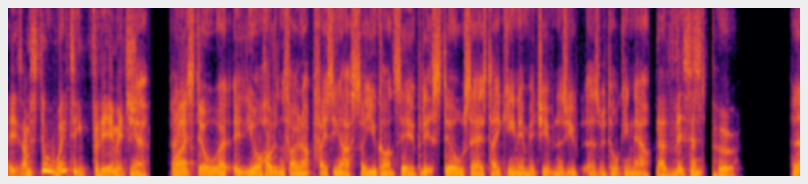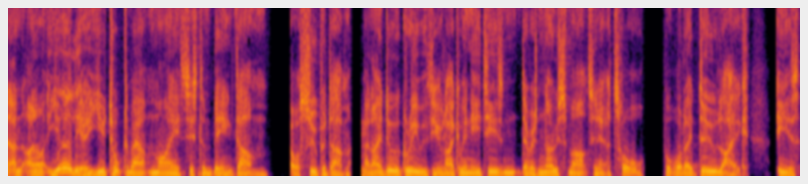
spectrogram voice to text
It's, I'm still waiting for the image. Yeah. And Right. it's still, uh, you're holding the phone up facing us, so you can't see it, but it still says taking an image even as you as we're talking now. Now this is poor. And, and, and earlier you talked about my system being dumb or super dumb, Mm. and I do agree with you. Like, I mean, it is there is no smarts in it at all. But what I do like is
